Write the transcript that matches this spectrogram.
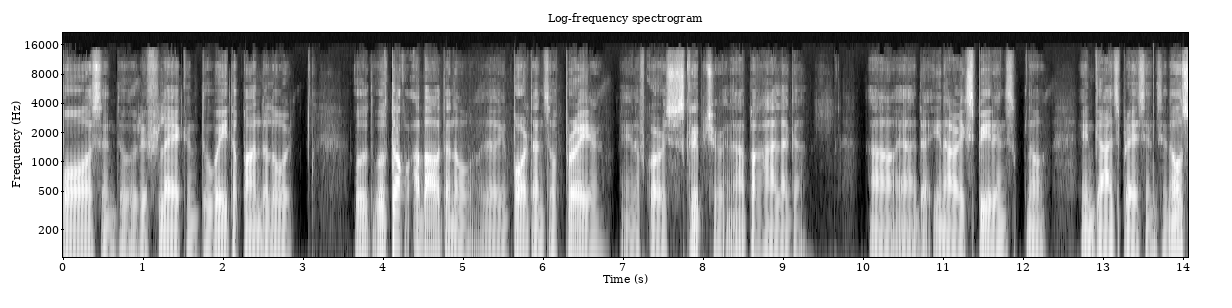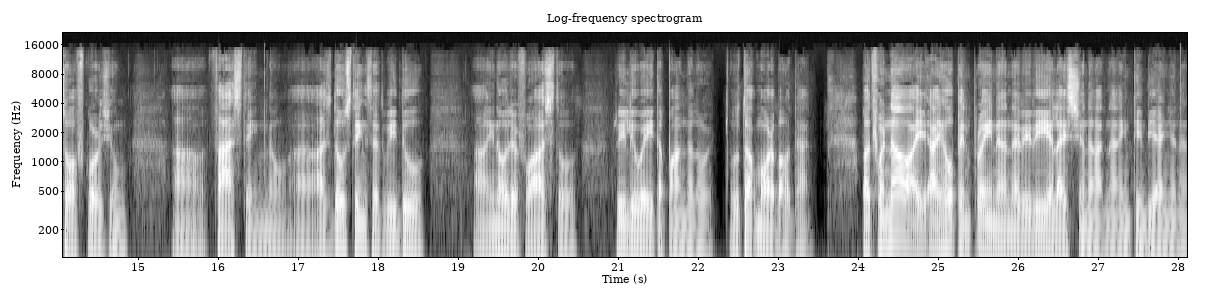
pause and to reflect and to wait upon the Lord. We'll, we'll talk about ano, the importance of prayer and of course scripture napakahalaga uh, uh, in our experience no in God's presence and also of course yung uh, fasting no uh, as those things that we do uh, in order for us to really wait upon the Lord. We'll talk more about that. But for now, I, I hope and pray na nare-realize nyo na, na intindihan nyo na,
